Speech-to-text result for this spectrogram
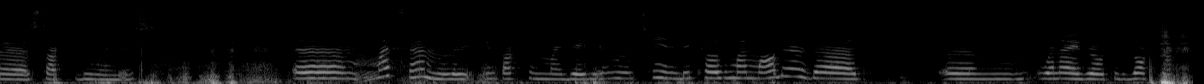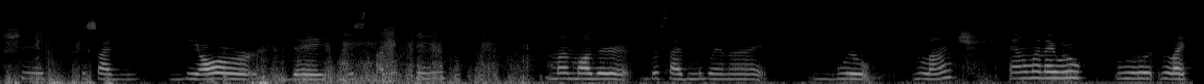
uh, start doing this. Um, family impacted my daily routine because my mother that um, when I go to the doctor she decided the hour day this type of thing. My mother decided when I will lunch and when I will, will like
